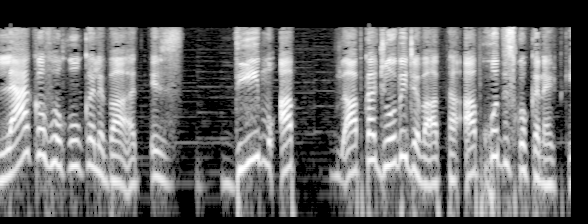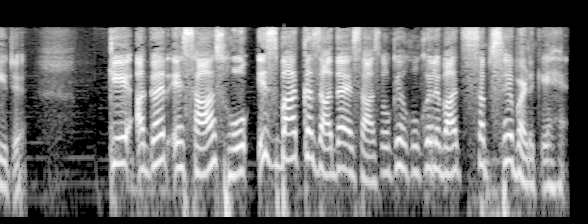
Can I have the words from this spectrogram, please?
लैक ऑफ़ हकूक लिबाद इज़ दी आप, आपका जो भी जवाब था, आप खुद इसको कनेक्ट कीजिए। कि अगर एहसास हो, इस बात का ज़्यादा एहसास हो कि हकूक लिबाद सबसे बढ़ के हैं।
